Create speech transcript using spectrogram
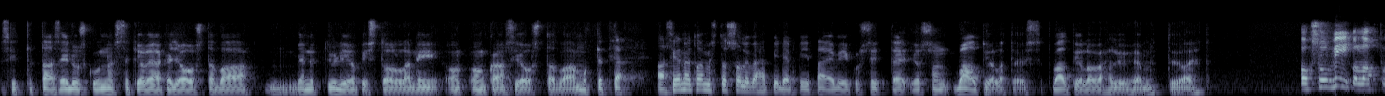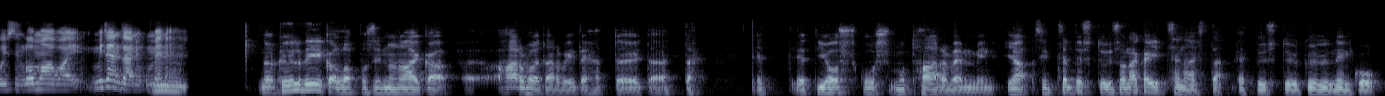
Sitten taas eduskunnassakin oli aika joustavaa, ja nyt yliopistolla niin on, on myös joustavaa. Mutta että asianajotoimistossa oli vähän pidempiä päiviä kuin sitten, jos on valtiolla töissä. Valtiolla on vähän lyhyemmät työajat. Onko sinulla viikonloppuisin lomaa vai miten tämä niin menee? Mm. No kyllä viikonloppuisin on aika äh, harvoin tarvii tehdä töitä, että et, et joskus, mutta harvemmin. Ja sitten se pystyy, se on aika itsenäistä, että pystyy kyllä niin kuin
